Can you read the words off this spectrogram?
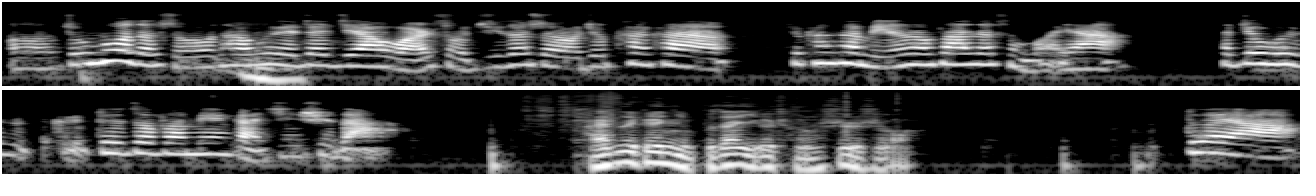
嗯，周末的时候，她会在家玩手机的时候，就看看，就看看别人发的什么呀，她就会对这方面感兴趣的。孩子跟你不在一个城市是吧？对啊。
